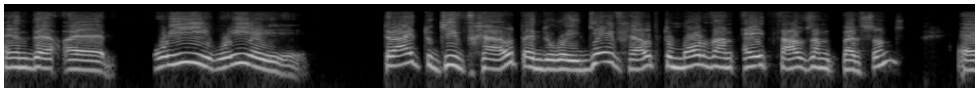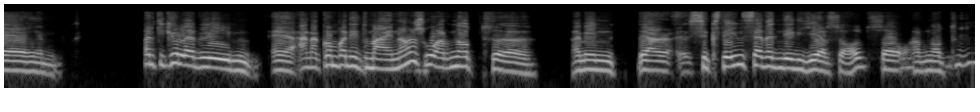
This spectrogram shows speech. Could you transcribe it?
And uh, uh, we we tried to give help and we gave help to more than 8,000 persons, uh, particularly uh, unaccompanied minors who are not, uh, I mean, they are 16, 17 years old, so are not mm -hmm.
